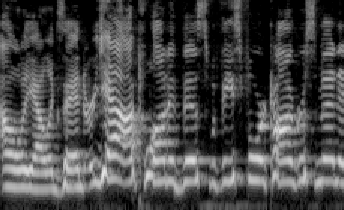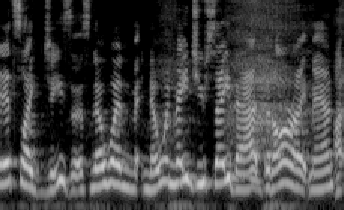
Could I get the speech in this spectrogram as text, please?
Ali Alexander. Yeah, I plotted this with these four congressmen, and it's like Jesus. No one, no one made you say that, but all right, man. I,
